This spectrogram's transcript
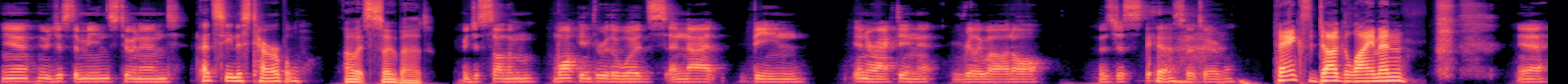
Yeah, they were just a means to an end. That scene is terrible. Oh, it's so bad. We just saw them walking through the woods and not being interacting it really well at all. It was just Yeah. so terrible. Thanks, Doug Liman. Yeah.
